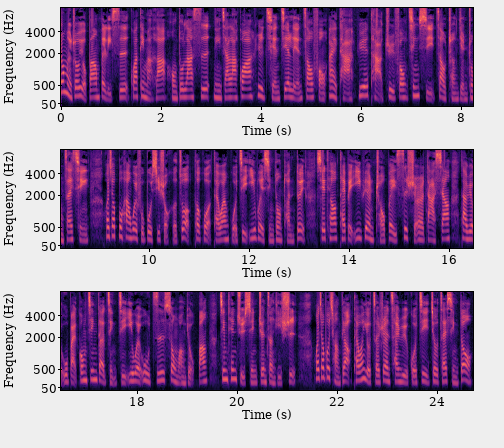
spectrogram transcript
中美洲友邦贝里斯、瓜地马拉、洪都拉斯、尼加拉瓜日前接连遭逢艾塔、约塔飓风侵袭，造成严重灾情。外交部和卫福部携手合作，透过台湾国际医卫行动团队，协调台北医院筹备四十二大箱、大约五百公斤的紧急医卫物资送往友邦。今天举行捐赠仪式。外交部强调，台湾有责任参与国际救灾行动，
